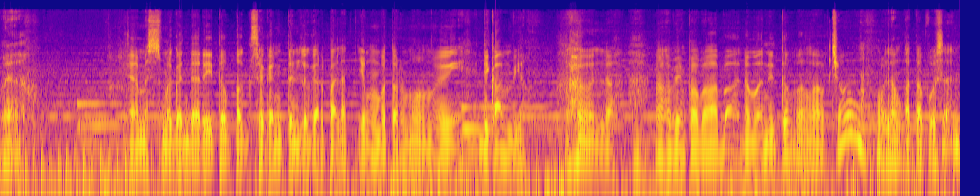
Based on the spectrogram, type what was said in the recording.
Kaya- mas maganda rito pag sa ganitong lugar pala yung motor mo may dikambyo. Hala, grabe pababa naman ito mga chong. Walang katapusan.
